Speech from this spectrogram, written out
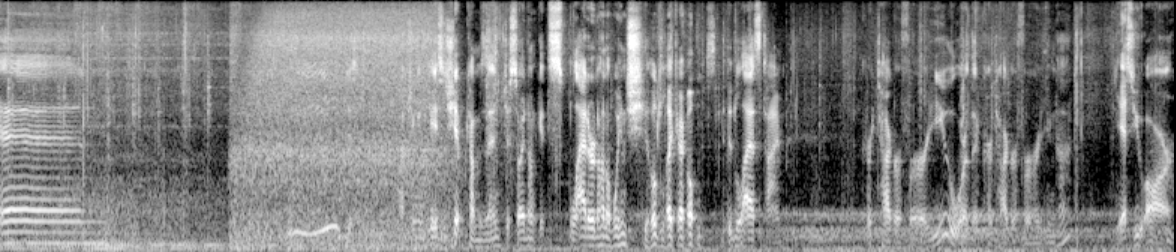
And... case a ship comes in, just so I don't get splattered on a windshield like I almost did last time. Cartographer, you are the cartographer, are you not? Yes, you are.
